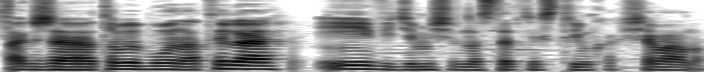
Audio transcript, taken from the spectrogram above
także to by było na tyle i widzimy się w następnych streamkach. Siemano.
